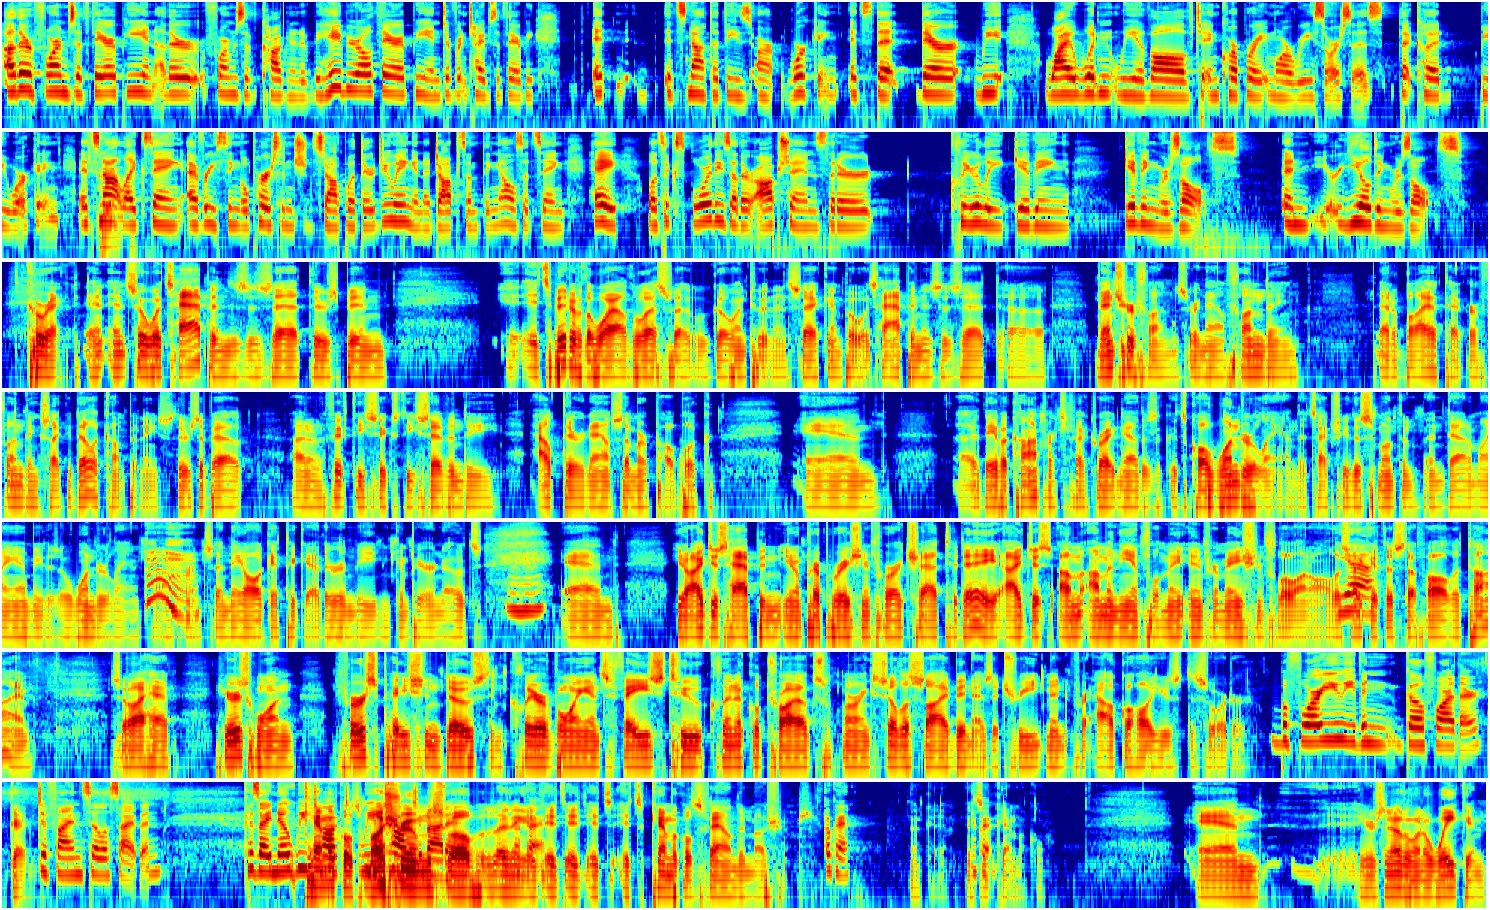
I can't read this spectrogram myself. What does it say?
other forms of therapy and other forms of cognitive behavioral therapy and different types of therapy it it's not that these aren't working it's that they're we why wouldn't we evolve to incorporate more resources that could be working it's not like saying every single person should stop what they're doing and adopt something else it's saying hey let's explore these other options that are clearly giving giving results and you're yielding results correct. And and so what's happened is is that there's been it's a bit of the wild west. I will go into it in a second. But what's happened is is that uh, venture funds are now funding at a biotech are funding psychedelic companies. There's about I don't know 50, 60, 70 out there now. Some are public, and uh, they have a conference. In fact, right now there's a, it's called Wonderland. It's actually this month in, in down in Miami. There's a Wonderland Hmm. conference, and they all get together and meet and compare notes. mm-hmm. And you know, I just happen, you know, preparation for our chat today, I just I'm I'm in the inflama- information flow on all this. Yeah. I get this stuff all the time. So I have here's one first patient dosed in Clairvoyant's phase two clinical trial exploring psilocybin as a treatment for alcohol use disorder. before you even go farther, Okay. define psilocybin. Because I know we chemicals, talked, mushrooms. talked about it. well, I think Okay. it, it, it's it's chemicals found in mushrooms. Okay. Okay, it's a chemical. And here's another one, Awakn.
